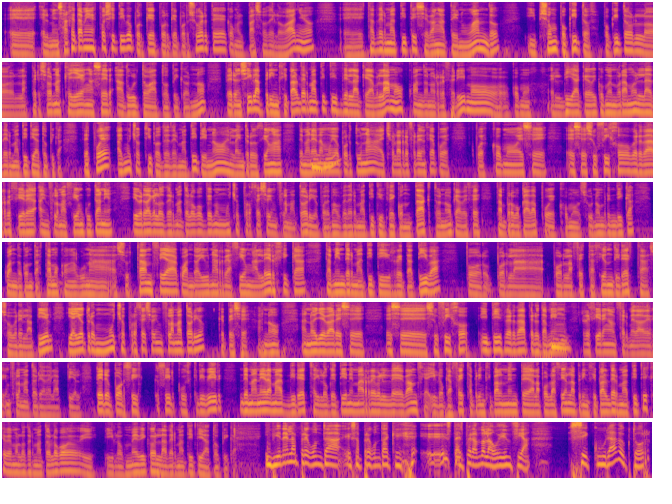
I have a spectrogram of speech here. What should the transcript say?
Eh, el mensaje también es positivo ¿por porque por suerte con el paso de los años eh, estas dermatitis se van atenuando y son poquitos, poquitos las personas que llegan a ser adultos atópicos, ¿no? Pero en sí la principal dermatitis de la que hablamos cuando nos referimos, o como el día que hoy conmemoramos es la dermatitis atópica. Después hay muchos tipos de dermatitis, ¿no? En la introducción de manera muy oportuna ha hecho la referencia pues pues como ese, ese sufijo ¿verdad? refiere a inflamación cutánea y es verdad que los dermatólogos vemos muchos procesos inflamatorios, podemos ver dermatitis de contacto, ¿no? que a veces están provocadas, pues como su nombre indica, cuando contactamos con alguna sustancia, cuando hay una reacción alérgica, también dermatitis irritativa, por, la, por la afectación directa sobre la piel y hay otros muchos procesos inflamatorios que pese a no, a no llevar ese, ese sufijo itis, ¿verdad? Pero también mm. refieren a enfermedades inflamatorias de la piel. Pero por circunscribir de manera más directa y lo que tiene más relevancia y lo que afecta principalmente a la población, la principal dermatitis que vemos los dermatólogos y, y los médicos, la dermatitis atópica. Y viene la pregunta, esa pregunta que está esperando la audiencia. ¿Se cura, doctor?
